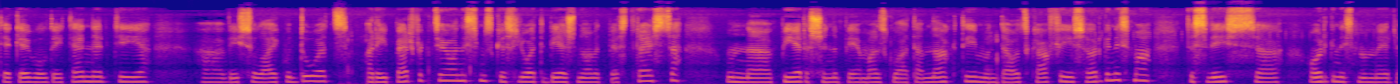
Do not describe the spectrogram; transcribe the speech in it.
tiek ieguldīta enerģija, visu laiku dots, arī perfekcionisms, kas ļoti bieži noved pie stresa un pierašana pie mazglātām naktīm un daudz kafijas organismā. Tas viss organismam ir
